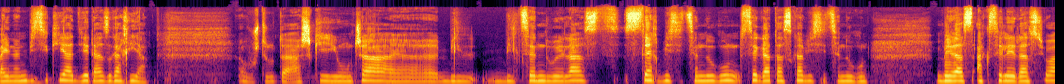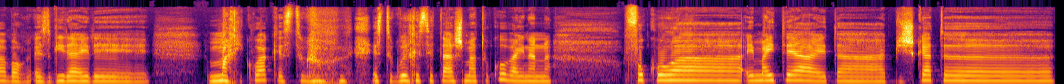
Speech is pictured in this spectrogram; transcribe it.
baina biziki adierazgarria. Uste dut, aski untxa uh, biltzen duela, zer bizitzen dugun, zer gatazka bizitzen dugun. Beraz, akzelerazioa, bon, ez gira ere magikoak, ez dugu, ez dugu egizeta asmatuko, baina fokoa emaitea eta pixkat uh,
